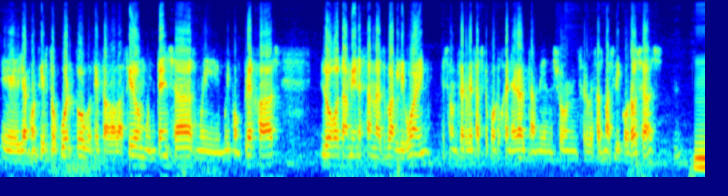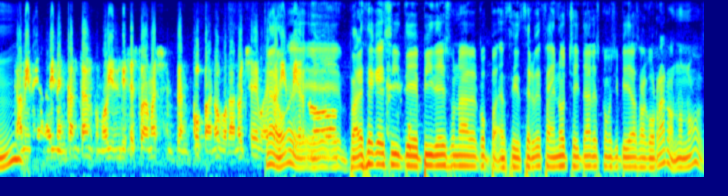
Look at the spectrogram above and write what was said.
eh, ya con cierto cuerpo, con cierta graduación, muy intensas, muy, muy complejas Luego también están las barley wine, que son cervezas que por lo general también son cervezas más licorosas. Mm. A, mí, me encantan, como bien dices tú, además en plan copa, ¿no? Por la noche, claro, invierno. Eh, parece que si te pides una copa, cerveza de noche y tal, es como si pidieras algo raro. No, no,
